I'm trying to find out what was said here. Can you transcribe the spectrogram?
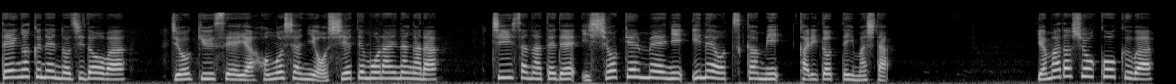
低学年の児童は上級生や保護者に教えてもらいながら、小さな手で一生懸命に稲をつかみ、刈り取っていました。山田小工区は、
